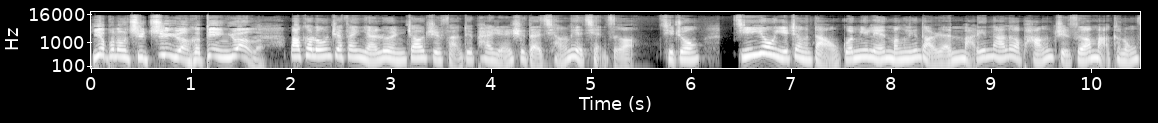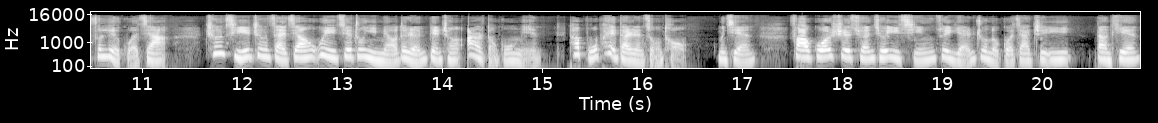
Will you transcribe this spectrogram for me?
也不能去剧院和电影院了。马克龙这番言论招致反对派人士的强烈谴责，其中极右翼政党国民联盟领导人玛丽娜·勒庞指责马克龙分裂国家，称其正在将未接种疫苗的人变成二等公民，他不配担任总统。目前，法国是全球疫情最严重的国家之一。当天，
